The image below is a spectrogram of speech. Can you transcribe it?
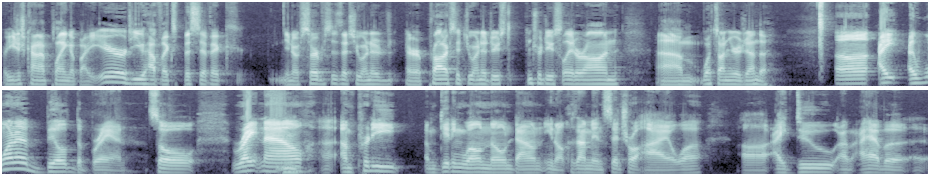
are you just kind of playing it by ear do you have like specific you know services that you want to or products that you want to introduce later on um, what's on your agenda uh, i i want to build the brand so right now mm. uh, i'm pretty i'm getting well known down you know because i'm in central iowa uh, I do. Um, I have a,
